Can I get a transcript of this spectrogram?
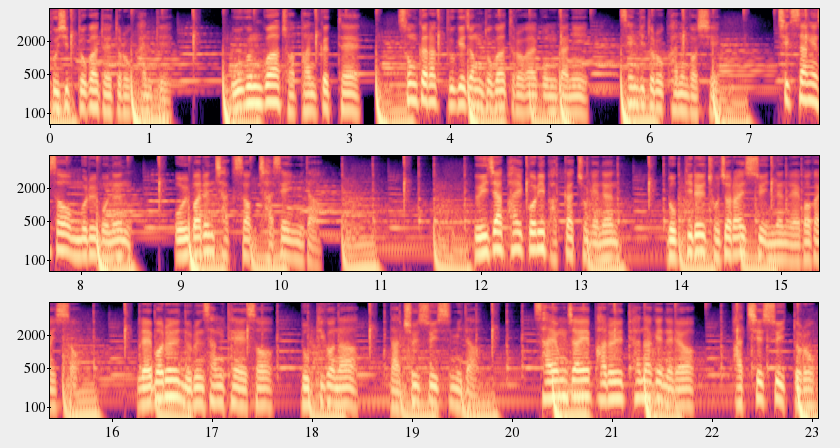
90도가 되도록 한뒤 오금과 좌판 끝에 손가락 두 개 정도가 들어갈 공간이 생기도록 하는 것이 책상에서 업무를 보는 올바른 착석 자세입니다. 의자 팔걸이 바깥쪽에는 높이를 조절할 수 있는 레버가 있어 레버를 누른 상태에서 높이거나 낮출 수 있습니다. 사용자의 팔을 편하게 내려 받칠 수 있도록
